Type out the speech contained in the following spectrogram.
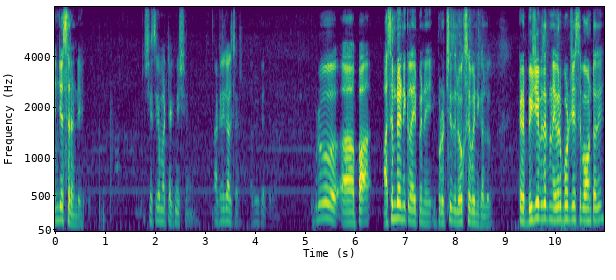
ఏం చేస్తారండి? శశికమ టెక్నీషియన్ అగ్రికల్చర్? ఇప్పుడు ఆ, పా- అసెంబ్లీ ఎన్నికలు అయిపోయినాయి. ఇప్పుడు వచ్చేది లోక్సభ ఎన్నికలు. ఇక్కడ బీజేపీ తరఫున ఎవరు పోటీ చేస్తే బాగుంటుంది?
